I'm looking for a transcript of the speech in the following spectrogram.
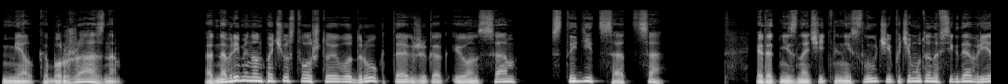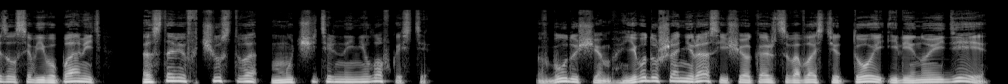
мелкобуржуазным. Одновременно он почувствовал, что его друг, так же, как и он сам, стыдится отца. Этот незначительный случай почему-то навсегда врезался в его память, оставив чувство мучительной неловкости. В будущем его душа не раз еще окажется во власти той или иной идеи,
